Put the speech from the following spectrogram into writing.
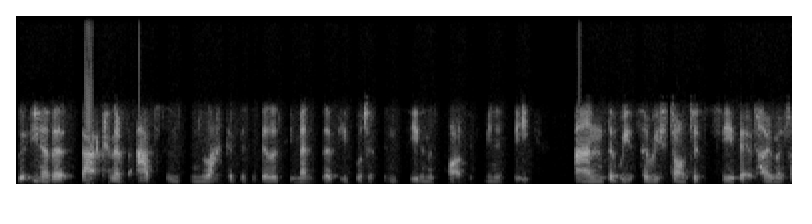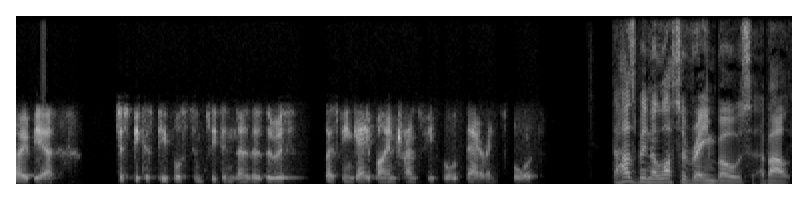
you know, that, that kind of absence and lack of visibility meant that people just didn't see them as part of the community. And that we, so we started to see a bit of homophobia just because people simply didn't know that there was lesbian, gay, bi, and trans people there in sport. There has been a lot of rainbows about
